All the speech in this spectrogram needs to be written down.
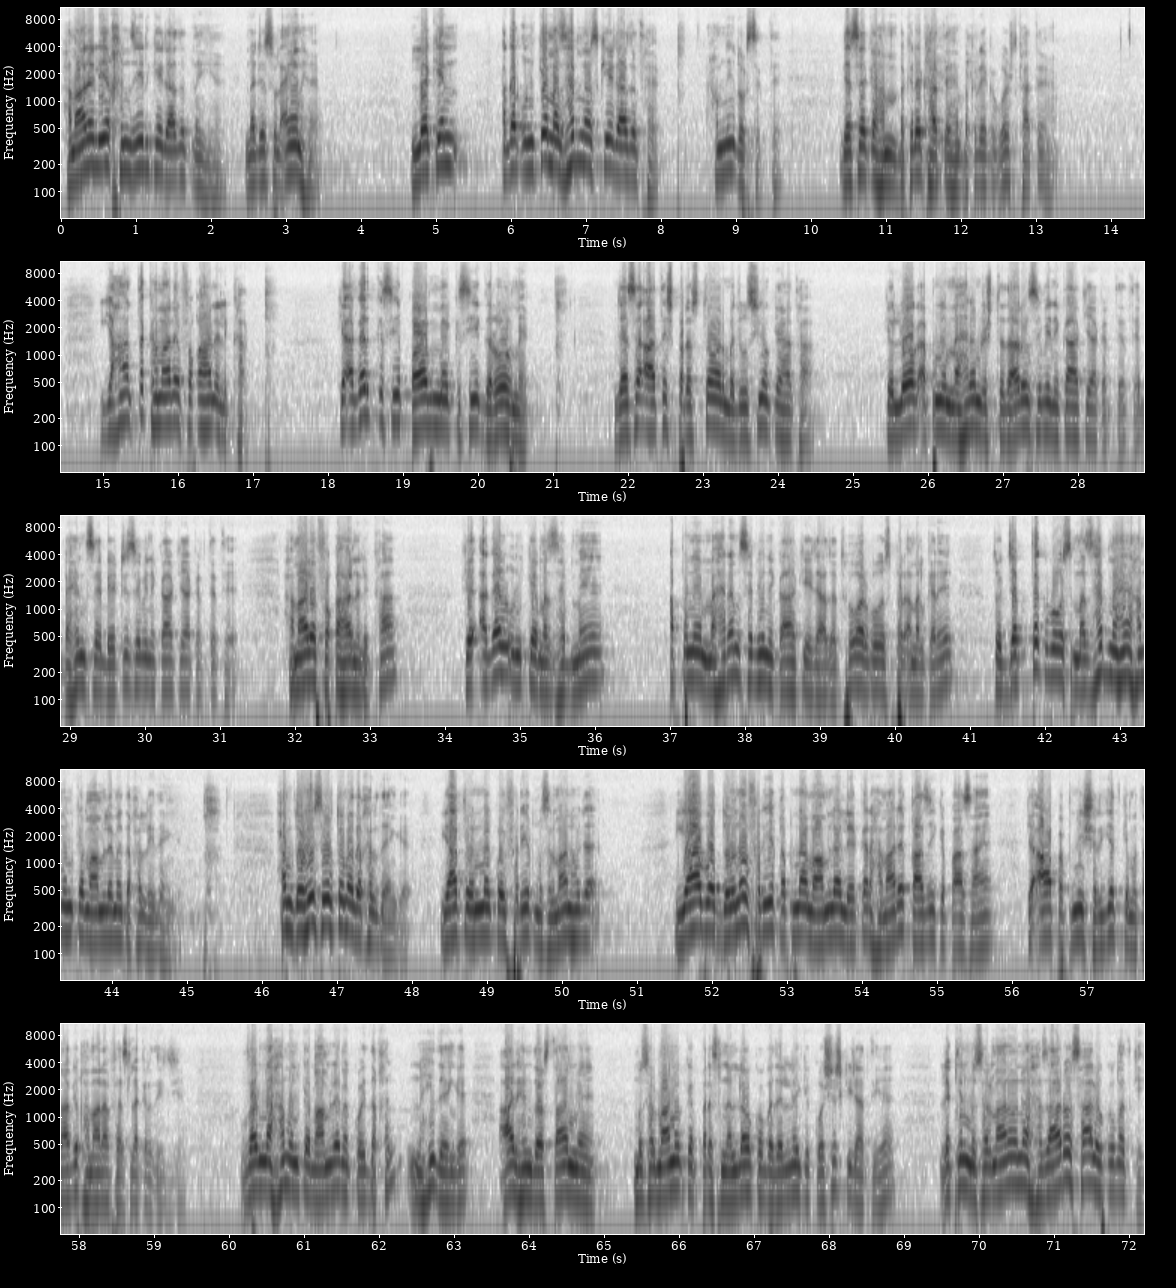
हमारे लिए खनज़ीर की इजाज़त नहीं है नजसलैन है। लेकिन अगर उनके मज़हब में उसकी इजाज़त है, हम नहीं रोक सकते। जैसे कि हम बकरे खाते हैं, बकरे का गोश्त खाते हैं। यहाँ तक हमारे फ़क़ा ने लिखा कि अगर किसी कौम में, किसी गरोह में, जैसे आतिश परस्तों और मजूसियों के यहाँ था कि लोग अपने महरम रिश्तेदारों से भी निकाह किया करते थे, बहन से, बेटी से भी निकाह किया करते थे, हमारे फ़क़ा ने लिखा कि अगर उनके मज़हब में अपने महरम से भी निकाह की इजाज़त हो और वो उस पर अमल करें तो जब तक वो उस मज़हब में हैं, हम उनके मामले में दखल नहीं देंगे। हम दो ही सूरतों में दखल देंगे। या तो उनमें कोई फरीक मुसलमान हो जाए, या वो दोनों फरीक अपना मामला लेकर हमारे काजी के पास आएँ कि आप अपनी शरीयत के मुताबिक हमारा फ़ैसला कर दीजिए। वरना हम उनके मामले में कोई दखल नहीं देंगे। आज हिंदुस्तान में मुसलमानों के पर्सनल को बदलने की कोशिश की जाती है, लेकिन मुसलमानों ने हज़ारों साल हुकूमत की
